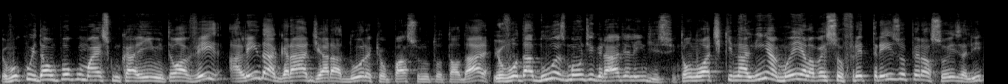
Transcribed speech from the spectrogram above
eu vou cuidar um pouco mais com carinho, então a vez, além da grade aradora que eu passo no total da área, eu vou dar duas mãos de grade além disso. Então note que na linha mãe ela vai sofrer três operações ali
